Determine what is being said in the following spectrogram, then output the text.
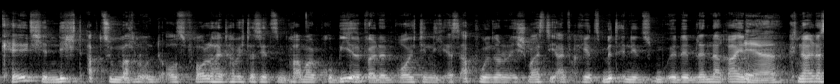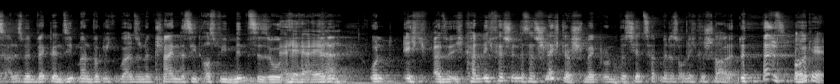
Kältchen nicht abzumachen. Und aus Faulheit habe ich das jetzt ein paar Mal probiert, weil dann brauche ich die nicht erst abholen, sondern ich schmeiß die einfach jetzt mit in den, in den Blender rein, Ja. knall das alles mit weg, dann sieht man wirklich überall so eine kleine, das sieht aus wie Minze so. Ja, ja. Und ich, also ich kann nicht feststellen, dass das schlechter schmeckt und bis jetzt hat mir das auch nicht geschadet. Also, Okay,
